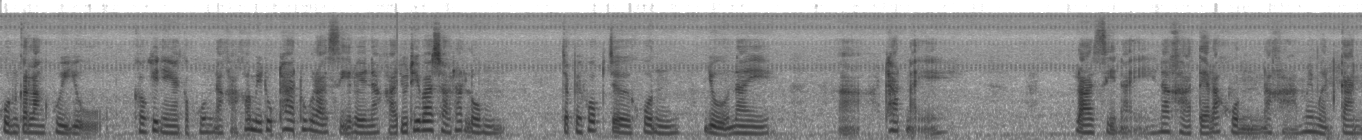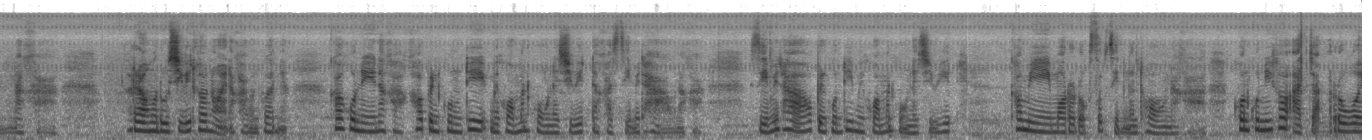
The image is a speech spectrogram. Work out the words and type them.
คุณกำลังคุยอยู่เขาคิดยังไงกับคุณนะคะเขามีทุกธาตุทุกราศีเลยนะคะ อยู่ที่ว่าชาวธาตุลมจะไปพบเจอคน อยู่ในธาตุไหน ราศีไหนนะคะ แต่ละคนนะคะไม่เหมือนกันนะคะ เรามาดูชีวิตเขาหน่อยนะคะเพื่อนๆเนี่ยเขาคนนี้นะคะเขาเป็นคนที่มีความมั่นคงในชีวิตนะคะ สีไม้เท้านะคะ สีไม้เท้าเป็นคนที่มีความมั่นคงในชีวิตเขามีมรดกทรัพย์สินเงินทองนะคะ คนคนนี้เขาอาจจะรวย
